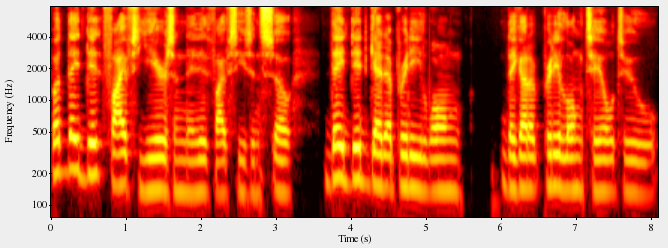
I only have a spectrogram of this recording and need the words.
But they did five years and they did five seasons, so they did get a pretty long. They got a pretty long tail to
